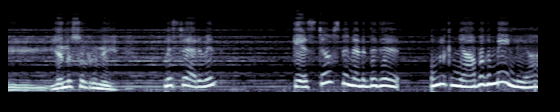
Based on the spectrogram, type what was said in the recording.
இ- என்ன சொல்ற நீ? மிஸ்டர் அரவிந்த் கெஸ்ட் ஹவுஸ்ல நடந்தது உங்களுக்கு ஞாபகமே இல்லையா?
